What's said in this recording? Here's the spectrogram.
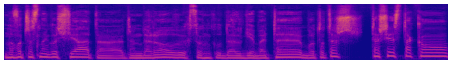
nowoczesnego świata, genderowych w stosunku do LGBT, bo to też, też jest taką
